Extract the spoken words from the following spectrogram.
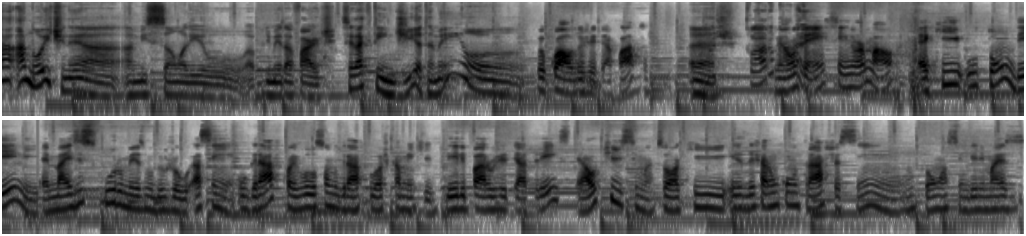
à noite, né? A, a missão ali, o, a primeira parte. Será que tem dia também? Ou. Do qual? Do GTA 4? É. Claro que Não, é. tem, sim, normal. É que o tom dele é mais escuro mesmo do jogo. Assim, o gráfico, a evolução do gráfico, logicamente, dele para o GTA 3 é altíssima. Só que eles deixaram um contraste, assim, um tom, assim, dele mais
